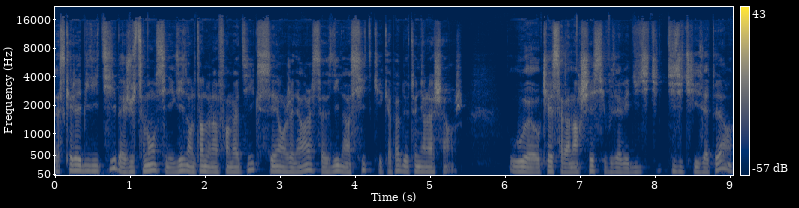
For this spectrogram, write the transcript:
La scalability, bah, justement, s'il existe dans le terme de l'informatique, c'est en général, ça se dit d'un site qui est capable de tenir la charge. Ou, euh, ok, ça va marcher si vous avez 10, utilisateurs,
